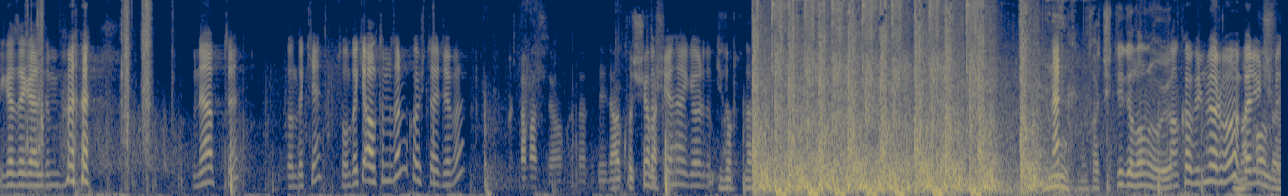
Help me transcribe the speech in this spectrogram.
Bir gaza geldim. bu ne yaptı? Soldaki? Soldaki altımıza mı koştu acaba? Koşamaz ya o kadar da değil. Abi koşuyor bak. Koşuyor ha gördüm. 230'lar. Nak. Kaç gidiyor lan o oyun? Kanka bilmiyorum ama Nak ben 3 oldu ya,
